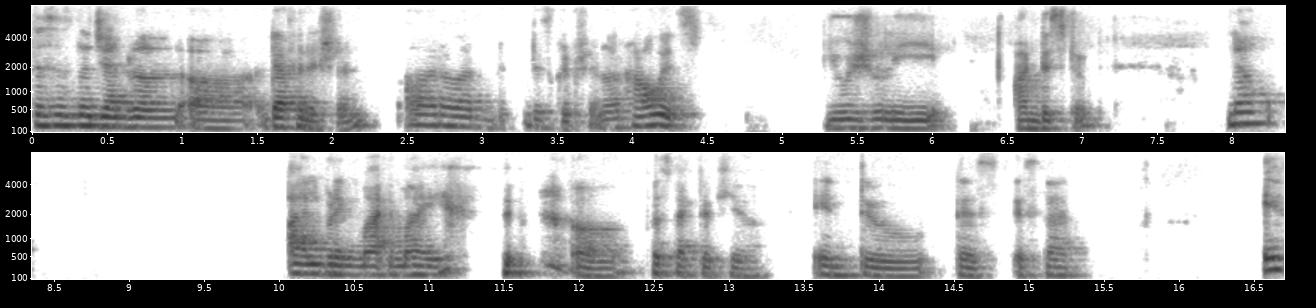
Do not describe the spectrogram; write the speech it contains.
this is the general uh, definition or, description or how it's usually understood. Now, I'll bring my, my uh, perspective here into this is that if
